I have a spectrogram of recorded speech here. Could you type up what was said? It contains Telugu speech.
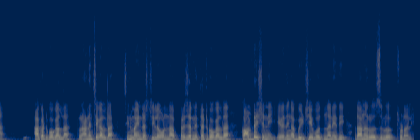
ఆకట్టుకోగలదా? రాణించగలదా? సినిమా ఇండస్ట్రీలో ఉన్న ప్రెషర్ని తట్టుకోగలదా? కాంపిటీషన్ని ఏ విధంగా బీట్ చేయబోతుంది అనేది రానున్న రోజుల్లో చూడాలి.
